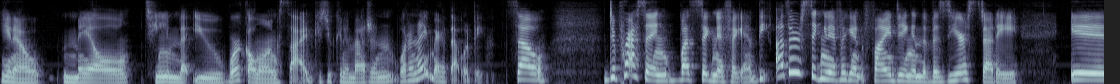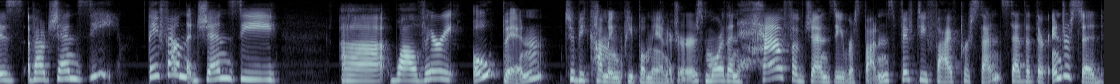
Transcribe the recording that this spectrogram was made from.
you know, male team that you work alongside because you can imagine what a nightmare that would be. So, depressing but significant. The other significant finding in the Visier study is about Gen Z. They found that Gen Z, uh, while very open to becoming people managers, more than half of Gen Z respondents, 55%, said that they're interested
